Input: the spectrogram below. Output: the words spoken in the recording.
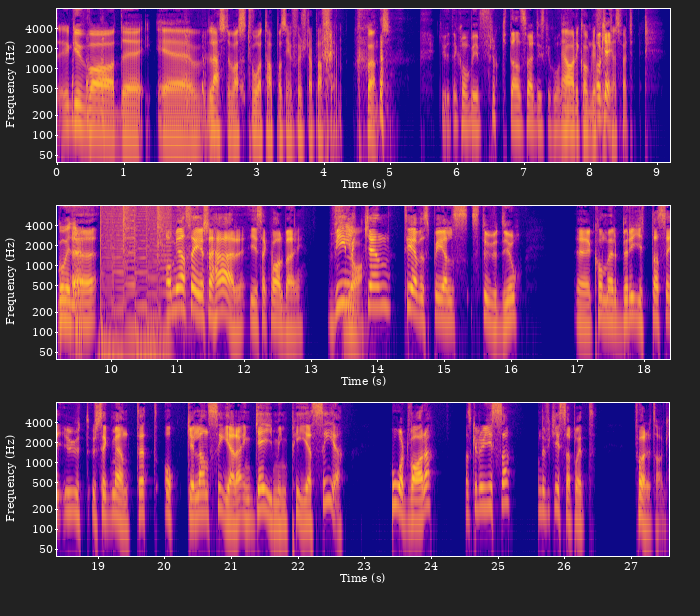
gud vad eh, Last of Us 2 tappar sin första plats igen. Skönt. gud, det kommer bli en fruktansvärd diskussion. Ja, det kommer bli fruktansvärt. Okay. Gå vidare. Eh, om jag säger så här, Isak Wahlberg. Vilken ja. tv-spelsstudio Eh, kommer bryta sig ut ur segmentet och lansera en gaming-PC. Hårdvara. Vad skulle du gissa? Om du fick gissa på ett företag.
